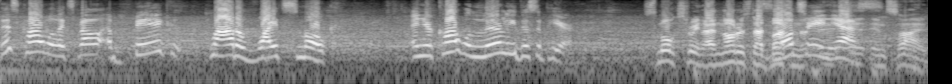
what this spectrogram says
this car will expel a big cloud of white smoke and your car will literally disappear. Smoke screen. I noticed that Smoke button screen, yes. inside.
